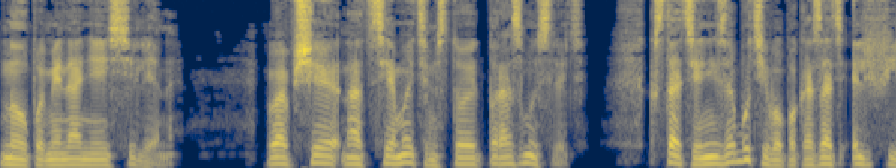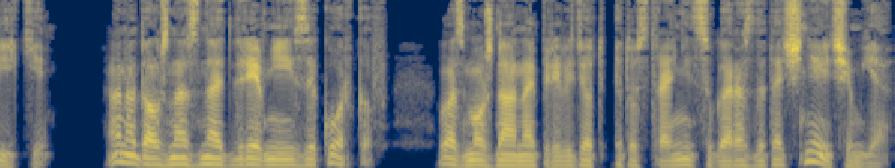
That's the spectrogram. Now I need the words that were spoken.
на упоминание Селены. Вообще, над всем этим стоит поразмыслить. Кстати, не забудь его показать эльфийке. Она должна знать древний язык орков. Возможно, она переведет эту страницу гораздо точнее, чем я.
